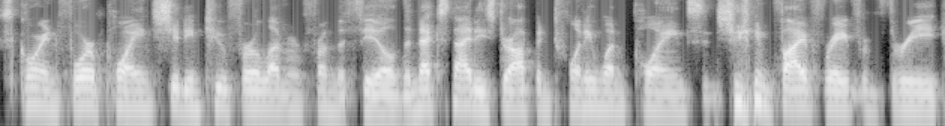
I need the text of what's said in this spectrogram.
scoring four points, shooting two for 11 from the field. The next night, he's dropping 21 points and shooting five for eight from three.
